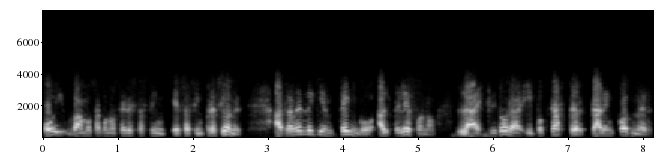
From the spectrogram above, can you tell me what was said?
hoy vamos a conocer esas, impresiones a través de quien tengo al teléfono, la escritora y podcaster Karen Kotner.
